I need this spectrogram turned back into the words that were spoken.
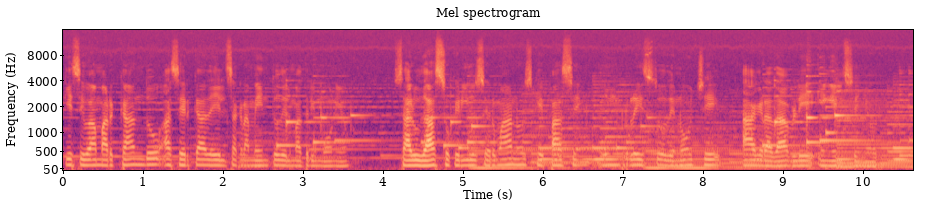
que se va marcando acerca del sacramento del matrimonio. Saludazo queridos hermanos, que pasen un resto de noche agradable en el Señor.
